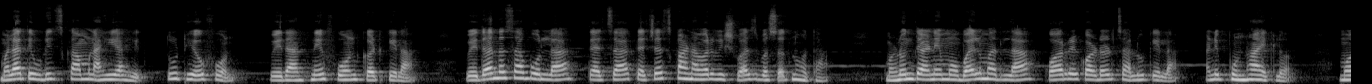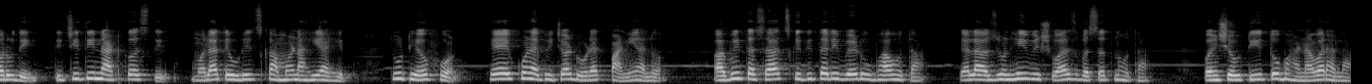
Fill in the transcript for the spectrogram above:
मला तेवढीच काम नाही आहेत. तू ठेव फोन. वेदांतने फोन कट केला. वेदांत असा बोलला त्याचा त्याच्याच कानावर विश्वास बसत नव्हता. म्हणून त्याने मोबाईलमधला कॉल रेकॉर्डर चालू केला आणि पुन्हा ऐकलं. मरू दे तिची ती नाटकं असतील. मला तेवढीच कामं नाही आहेत. तू ठेव फोन. हे ऐकून अभिच्या डोळ्यात पाणी आलं. अभि तसाच कितीतरी वेळ उभा होता. त्याला अजूनही विश्वास बसत नव्हता. पण शेवटी तो भानावर आला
